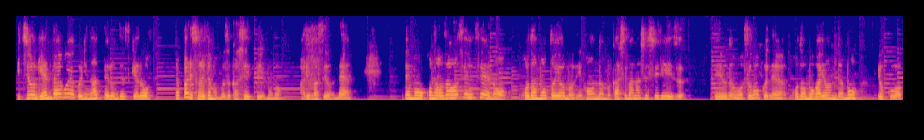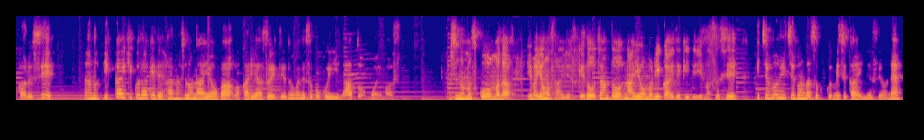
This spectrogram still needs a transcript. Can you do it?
一応現代語訳になってるんですけどやっぱりそれでも難しいっていうものありますよね。でもこの小沢先生の「子供と読む日本の昔話」シリーズっていうのはすごくね子供が読んでもよくわかるしあの1回聞くだけで話の内容が分かりやすいっていうのがねすごくいいなと思います。うちの息子はまだ今4歳ですけどちゃんと内容も理解できていますし一文一文がすごく短いんですよね。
